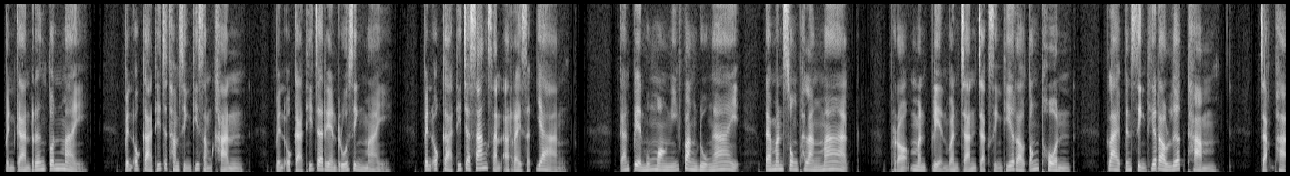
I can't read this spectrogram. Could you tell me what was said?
เป็นการเริ่มต้นใหม่ เป็นโอกาสที่จะทำสิ่งที่สำคัญ เป็นโอกาสที่จะเรียนรู้สิ่งใหม่ เป็นโอกาสที่จะสร้างสรรค์อะไรสักอย่าง การเปลี่ยนมุมมองนี้ฟังดูง่าย แต่มันทรงพลังมาก เพราะมันเปลี่ยนวันจันทร์จากสิ่งที่เราต้องทน กลายเป็นสิ่งที่เราเลือกทำจากภา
